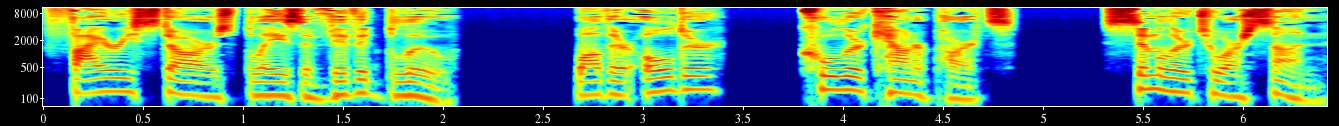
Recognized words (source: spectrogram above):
fiery stars blaze a vivid blue, while their older, cooler counterparts, similar to our sun,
